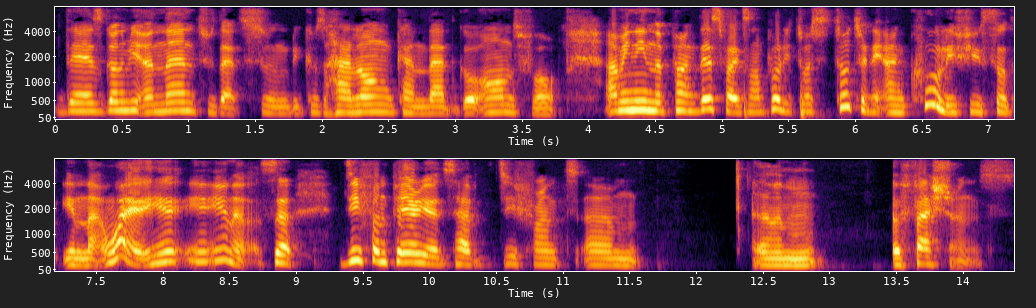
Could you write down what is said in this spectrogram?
there's going to be an end to that soon because how long can that go on for? I mean, in the punk days, for example, it was totally uncool if you thought in that way, you, you know. So different periods have different um, um, fashions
